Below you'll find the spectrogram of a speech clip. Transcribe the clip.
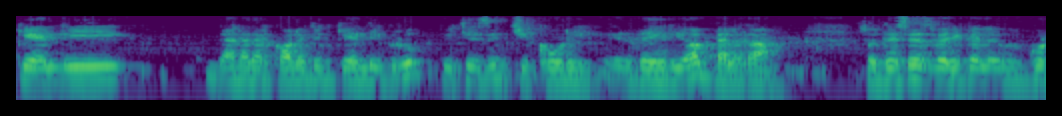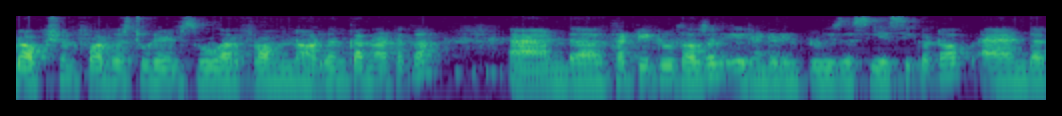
KLE another college in KLE group which is in Chikodi the area of Belgaum. So this is very good option for the students who are from northern Karnataka and uh, 32,802 is the CSE cutoff and uh,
